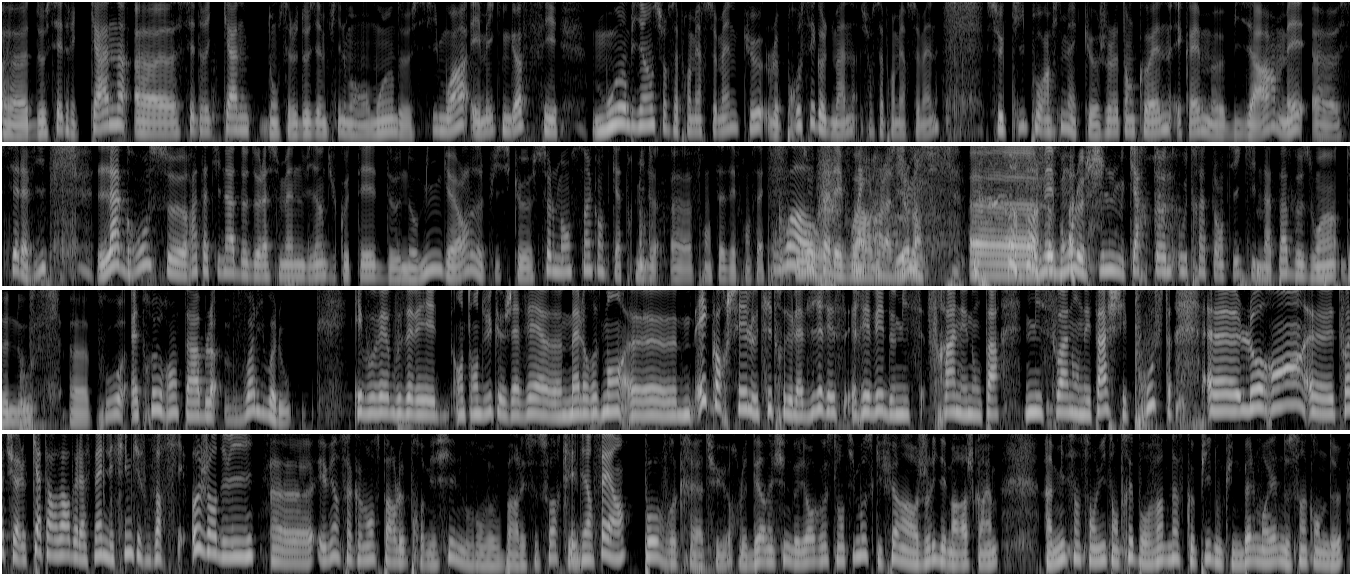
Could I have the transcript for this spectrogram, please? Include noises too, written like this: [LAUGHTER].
euh, de Cédric Kahn. Euh, Cédric Kahn, dont c'est le deuxième film en moins de 6 mois, et Making of fait moins bien sur sa première semaine que le procès Goldman sur sa première semaine. Ce qui, pour un film avec euh, Jonathan Cohen, est quand même bizarre, mais euh, c'est la vie. La grosse ratatinade de la semaine vient du côté de nos Mean Girls, puisque seulement 54 000 euh, Françaises et Français Wow. sont allés voir Ouais. le Oh la film. violence. Euh, [LAUGHS] mais bon, le film cartonne outre-Atlantique, il n'a pas besoin de nous euh, pour être rentable. Voilà, Et vous, vous avez entendu que j'avais euh, malheureusement euh, écorché le titre de la vie ré- rêvée de Miss Fran et non pas Miss Swan. On n'est pas chez Proust. Euh, Laurent, euh, toi, tu as le 14h de la semaine, les films qui sont sortis aujourd'hui. Eh bien, ça commence par le premier film dont on va vous parler ce soir, C'est est bien fait, hein Pauvre créature, le dernier film de Yorgos Lantimos qui fait un joli démarrage quand même, à 1508 entrées pour 29 copies, donc une belle moyenne de 52.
